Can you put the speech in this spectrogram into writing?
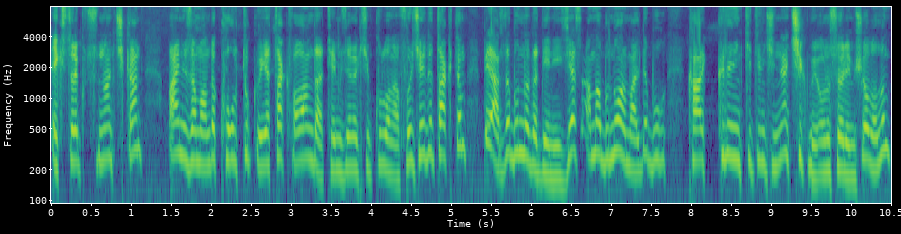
ekstra kutusundan çıkan Aynı zamanda koltuk ve yatak falan da temizlemek için kullanan fırçayı da taktım. Biraz da bununla da deneyeceğiz. Ama bu normalde bu Car Cleaning Kit'in içinden çıkmıyor. Onu söylemiş olalım.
